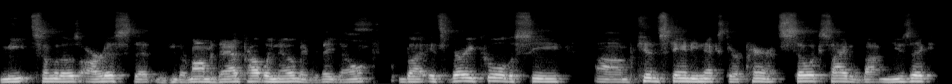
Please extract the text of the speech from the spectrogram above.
meet some of those artists that their mom and dad probably know, maybe they don't. But it's very cool to see um, kids standing next to their parents so excited about music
